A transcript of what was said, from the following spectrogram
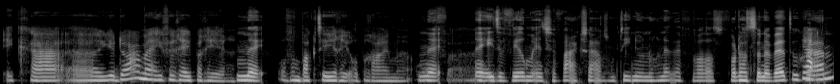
ik ga eh, je darmen even repareren. nee. Of een bacterie opruimen. Nee, Of, Nee, eten veel mensen vaak s'avonds om tien uur nog net even wat, voordat ze naar bed toe Ja. gaan.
